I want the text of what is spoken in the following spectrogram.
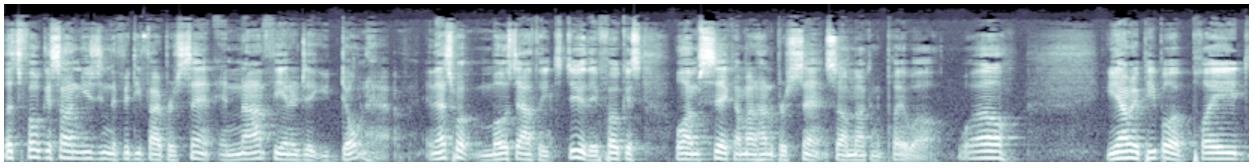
let's focus on using the 55% and not the energy that you don't have. And that's what most athletes do. They focus well i'm sick i'm not 100% so i'm not going to play well. Well you know how many people have played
